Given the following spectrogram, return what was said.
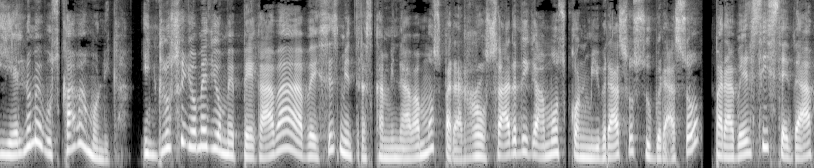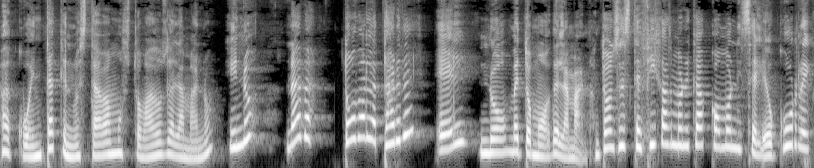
Y él no me buscaba, Mónica. Incluso yo medio me pegaba a veces mientras caminábamos para rozar, digamos, con mi brazo su brazo, para ver si se daba cuenta que no estábamos tomados de la mano. Y no, nada. Toda la tarde él no me tomó de la mano. Entonces, ¿te fijas, Mónica, cómo ni se le ocurre?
